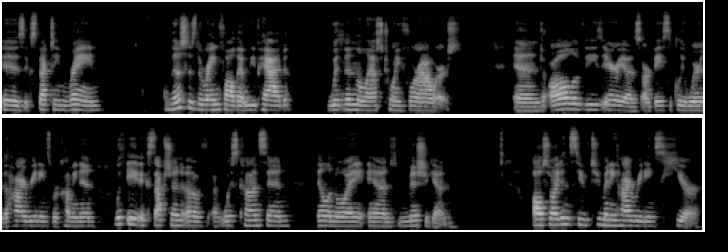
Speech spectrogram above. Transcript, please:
is expecting rain. This is the rainfall that we've had within the last 24 hours. And all of these areas are basically where the high readings were coming in, with the exception of uh, Wisconsin, Illinois, and Michigan. Also, I didn't see too many high readings here.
